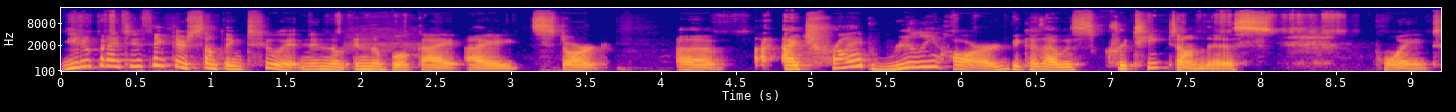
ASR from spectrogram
you know, but I do think there's something to it. And in the in the book, I I start. Uh, I tried really hard because I was critiqued on this point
